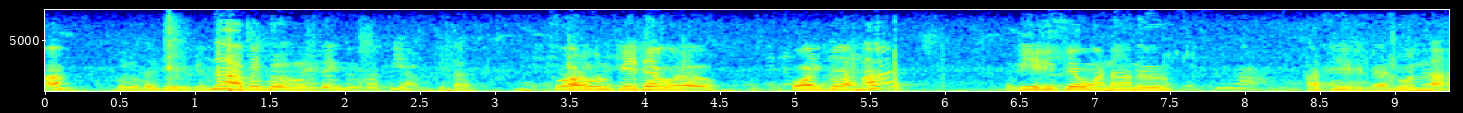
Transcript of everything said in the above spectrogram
હા? બસો ત્રણસો રૂપિયા. ના ભાઈ બસો ત્રણસો પછી આવતી તાર. સો અઢો રૂપિયા થયા સો રૂપિયા વીસ રૂપિયા હું આના આ ત્રીસ રૂપિયા ડોલ ના.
